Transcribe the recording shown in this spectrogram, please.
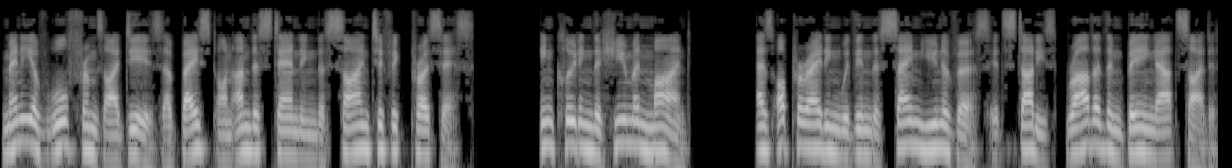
many of Wolfram's ideas are based on understanding the scientific process—including the human mind—as operating within the same universe it studies, rather than being outside it.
